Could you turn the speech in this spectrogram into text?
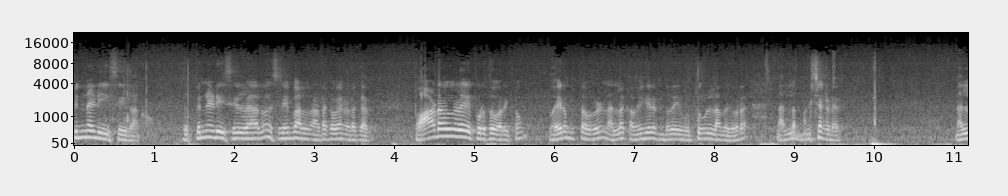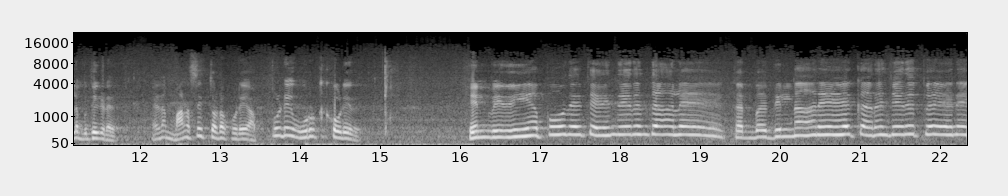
பின்னணி இசை தான் இந்த பின்னணி இசை சினிமாவில் நடக்கவே நடக்காது. பாடல்களை பொறுத்த வரைக்கும் வைரமுத்து அவர்கள் நல்ல கவிஞர் என்பதை ஒத்துக்கொள்ளாமல் தவிர நல்ல மனுஷன் கிடையாது. நல்ல புத்தி கிடையாது. ஏன்னா மனசை தொடக்கூடிய அப்படி உருக்கக்கூடியது. என் விதிய போதே தெரிந்திருந்தாலே கர்ப்பத்தில் நானே கரைஞ்சிருப்பேனே.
